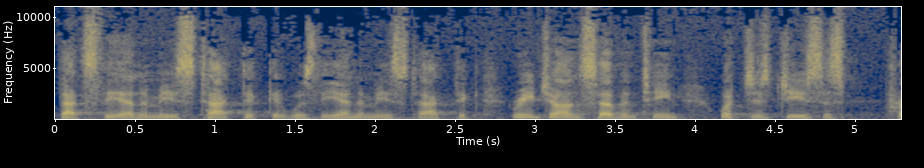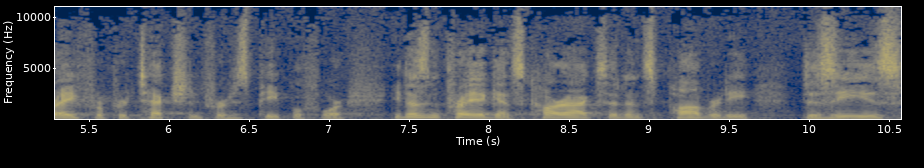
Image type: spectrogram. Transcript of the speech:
That's the enemy's tactic. It was the enemy's tactic. Read John 17. What does Jesus pray for protection for his people for? He doesn't pray against car accidents, poverty, disease,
